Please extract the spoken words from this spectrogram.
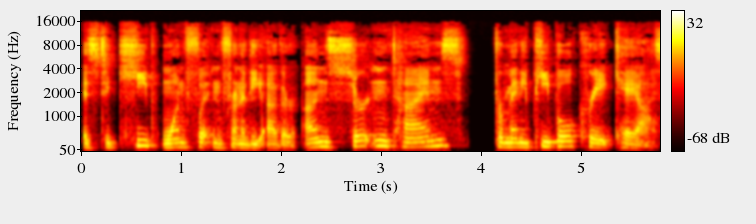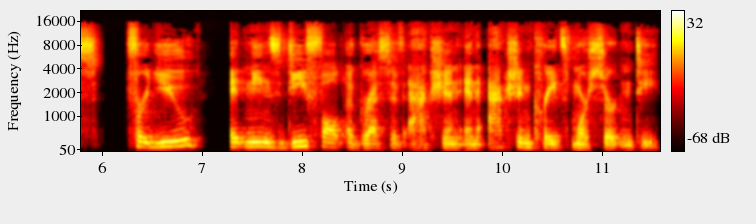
is to keep one foot in front of the other. Uncertain times for many people create chaos. For you, it means default aggressive action, and action creates more certainty.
